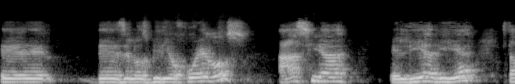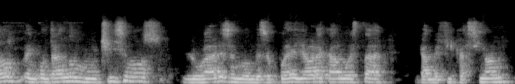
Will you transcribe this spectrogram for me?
eh, desde los videojuegos hacia el día a día, estamos encontrando muchísimos lugares en donde se puede llevar a cabo esta gamificación.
